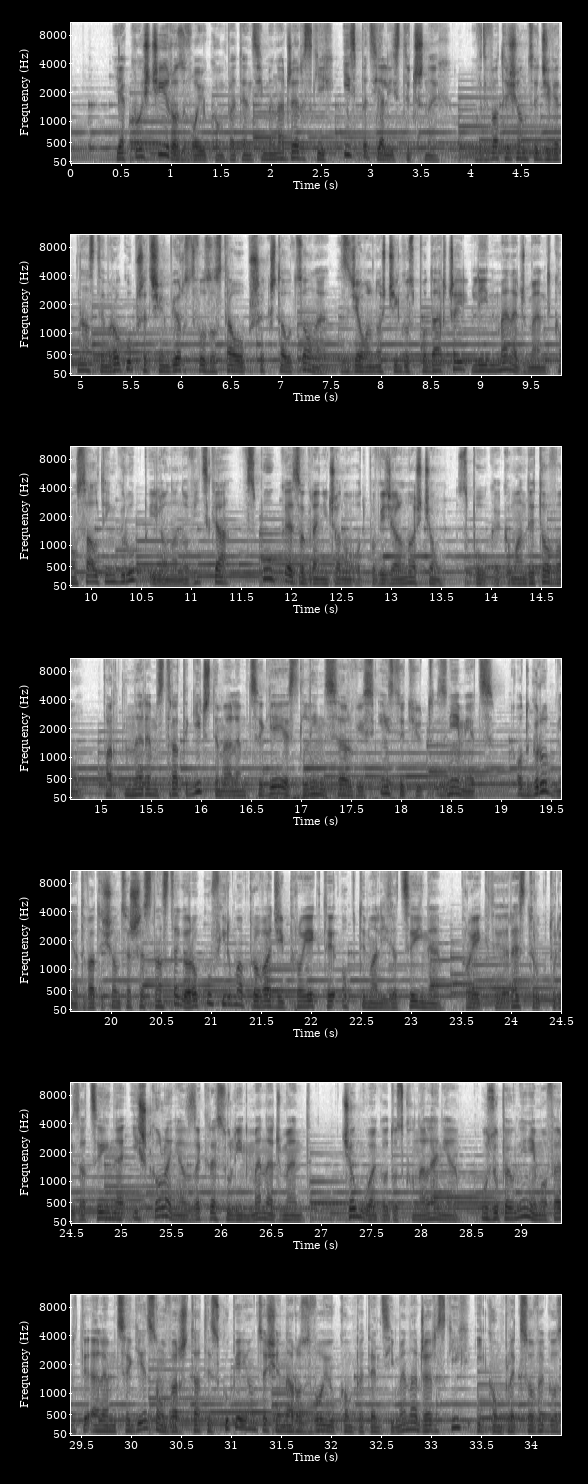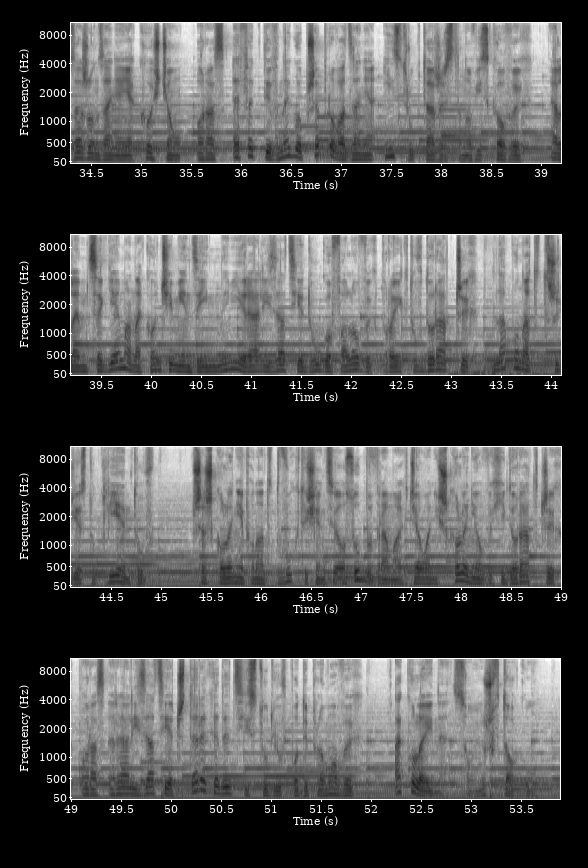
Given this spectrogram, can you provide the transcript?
jakości rozwoju kompetencji menedżerskich i specjalistycznych. W 2019 roku przedsiębiorstwo zostało przekształcone z działalności gospodarczej Lean Management Consulting Group Ilona Nowicka w spółkę z ograniczoną odpowiedzialnością, spółkę komandytową. Partnerem strategicznym LMCG jest Lean Service Institute z Niemiec. Od grudnia 2016 roku firma prowadzi projekty optymalizacyjne, projekty restrukturyzacyjne i szkolenia z zakresu Lean Management, ciągłego doskonalenia. Uzupełnieniem oferty LMCG są warsztaty skupiające się na rozwoju kompetencji menedżerskich i kompleksowego zarządzania jakością oraz efektywnego przeprowadzania instruktaży stanowiskowych. LMCG ma na koncie m.in. realizację długofalowych projektów doradczych dla ponad 30 klientów, przeszkolenie ponad 2000 osób w ramach działań szkoleniowych i doradczych oraz realizację czterech edycji studiów podyplomowych, a kolejne są już w toku.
